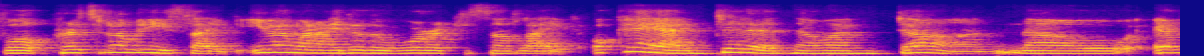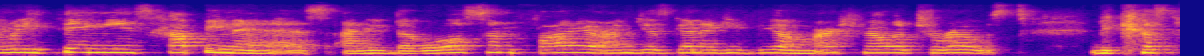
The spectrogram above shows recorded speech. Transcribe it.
well personally it's like even when i do the work it's not like okay i did it now i'm done. Now everything is happiness. And if the world's on fire i'm just gonna give you a marshmallow to roast. Because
